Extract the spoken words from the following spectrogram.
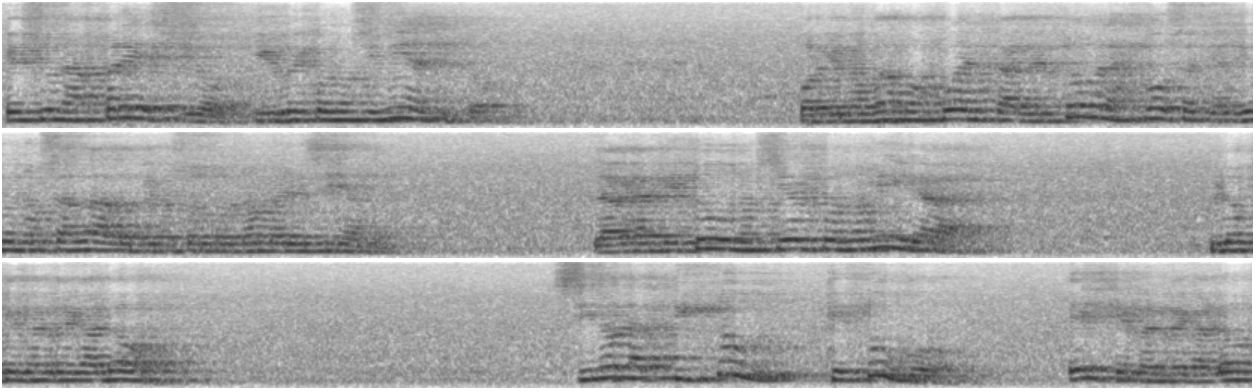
Es un aprecio y reconocimiento, porque nos damos cuenta de todas las cosas que Dios nos ha dado que nosotros no merecíamos. La gratitud, ¿no es cierto?, no mira lo que me regaló, sino la actitud que tuvo el que me regaló,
